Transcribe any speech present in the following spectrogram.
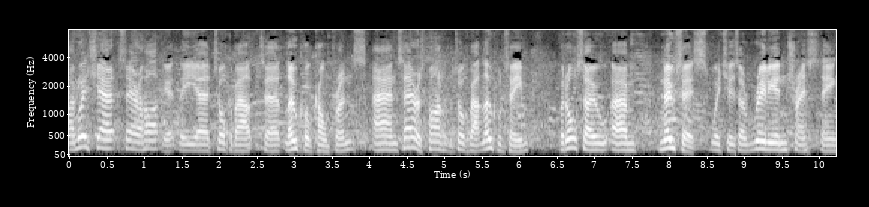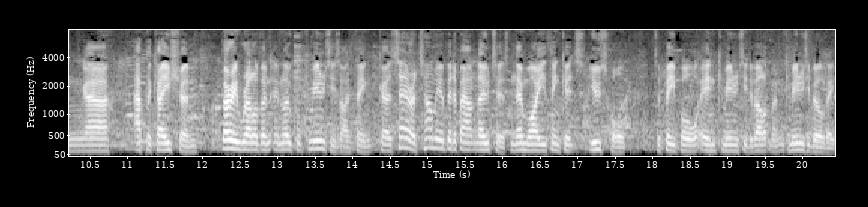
I'm with Sarah Hartley at the uh, Talk About uh, Local conference, and Sarah's part of the Talk About Local team, but also um, N0tice, which is a really interesting uh, application, very relevant in local communities, I think. Uh, Sarah, tell me a bit about N0tice and then why you think it's useful to people in community development and community building.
